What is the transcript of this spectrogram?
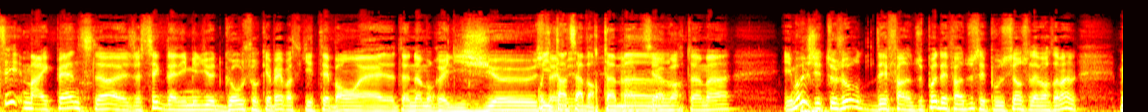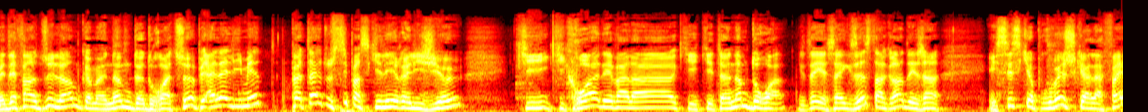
tu sais, Mike Pence, là, je sais que dans les milieux de gauche au Québec, parce qu'il était bon, euh, un homme religieux. Oui, il tente avortement. Anti-avortement. Et moi, j'ai toujours défendu, pas défendu ses positions sur l'avortement, mais défendu l'homme comme un homme de droiture. Puis à la limite, peut-être aussi parce qu'il est religieux, qui, qui croit à des valeurs, qui, qui est un homme droit. Ça existe encore des gens. Et c'est ce qu'il a prouvé jusqu'à la fin.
